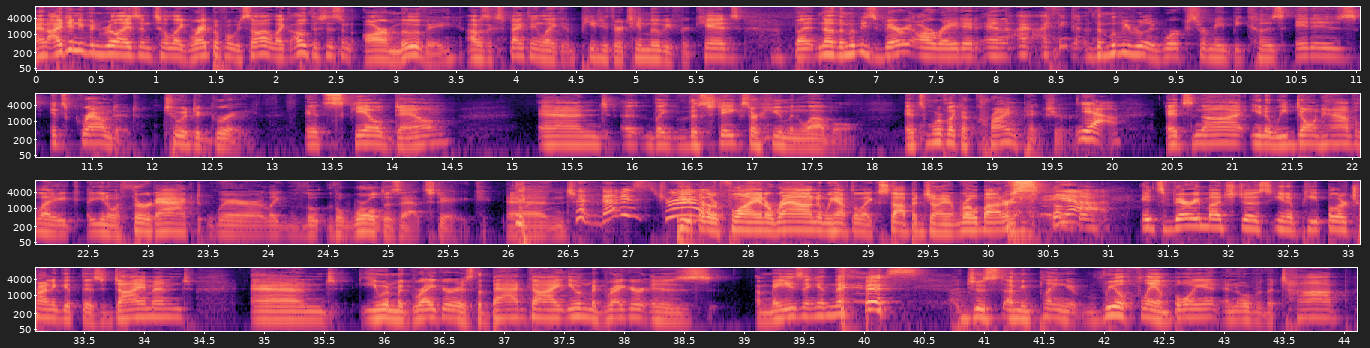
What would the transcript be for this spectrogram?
and I didn't even realize until like right before we saw it, like, oh, this isn't our movie. I was expecting like a PG thirteen movie for kids, but no, the movie's very R rated, and I, I, think the movie really works for me because it is it's grounded to a degree. It's scaled down, and uh, like the stakes are human level. It's more of like a crime picture. Yeah. It's not, you know, we don't have like, you know, a third act where like the, the world is at stake and that is true. People are flying around and we have to like stop a giant robot or something. Yeah. It's very much just, you know, people are trying to get this diamond and Ewan McGregor is the bad guy. Ewan McGregor is amazing in this. Just, I mean, playing it real flamboyant and over the top.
